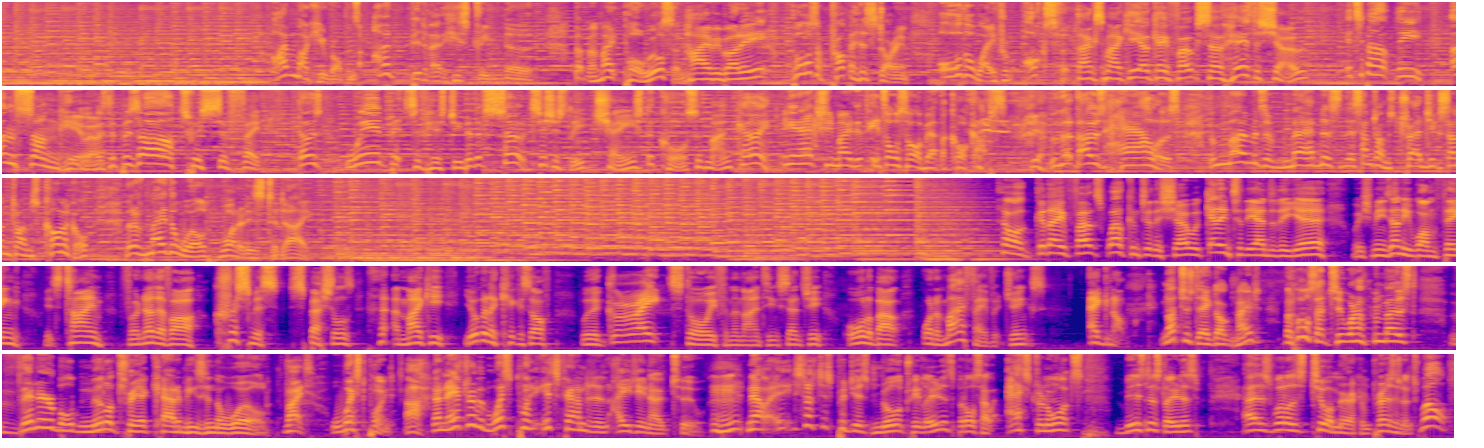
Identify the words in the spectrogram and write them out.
I'm Mikey Robins. I'm a bit of a history nerd, but my mate Paul Wilson. Hi, everybody. Paul's a proper historian, all the way from Oxford. Thanks, Mikey. Okay, folks, so here's the show. It's about the unsung heroes, the bizarre twists of fate, those weird bits of history that have surreptitiously changed the course of mankind. Yeah, actually, mate, it, it's also about the cock ups. Yeah. Th- those howlers, the moments of madness, they're sometimes tragic, sometimes comical, that have made the world what it is today. Well, good day, folks. Welcome to the show. We're getting to the end of the year, which means only one thing. It's time for another of our Christmas specials. and Mikey, you're going to kick us off with a great story from the 19th century, all about one of my favourite drinks, eggnog. Not just eggnog, mate, but also to one of the most venerable military academies in the world. Right. West Point. Ah. Now, you have to remember, West Point, it's founded in 1802. Mm-hmm. Now, it's not just produced military leaders, but also astronauts, business leaders, as well as two American presidents. Well,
